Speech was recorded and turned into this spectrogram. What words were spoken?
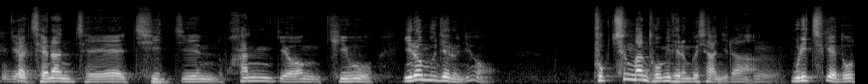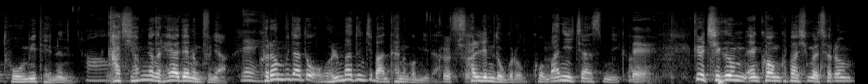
그러니까 예. 재난 재해, 지진, 환경, 기후 이런 문제는요. 북측만 도움이 되는 것이 아니라 우리 측에도 도움이 되는 아. 같이 협력을 해야 되는 분야 네. 그런 분야도 얼마든지 많다는 겁니다. 그렇죠. 산림도 그렇고 많이 있지 않습니까? 네. 그리고 지금 앵커 언급하신 것처럼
